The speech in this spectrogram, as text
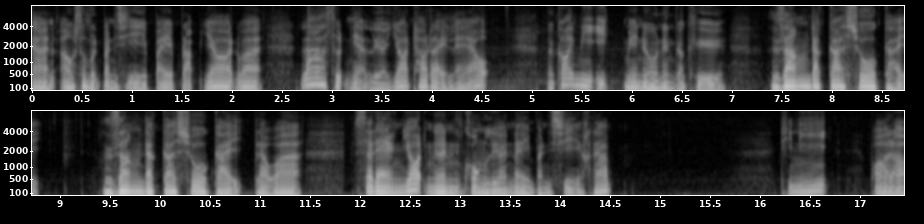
การเอาสมุดบัญชีไปปรับยอดว่า ล่าสุดเนี่ยเหลือยอดเท่าไหร่แล้ว แล้วก็มีอีกเมนูหนึ่งก็คือ 残高照会 残高照会 แปลว่า แสดงยอดเงินคงเหลือในบัญชีครับ ทีนี้ พอเรา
